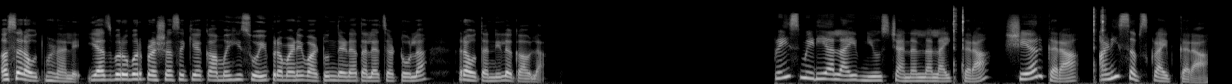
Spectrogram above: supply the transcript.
असं राऊत म्हणाले. याचबरोबर प्रशासकीय कामही सोयीप्रमाणे वाटून देण्यात आल्याचा टोला राऊतांनी लगावला. प्रेस मीडिया लाईव्ह न्यूज चॅनलला लाईक करा शेअर करा आणि सबस्क्राईब करा.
